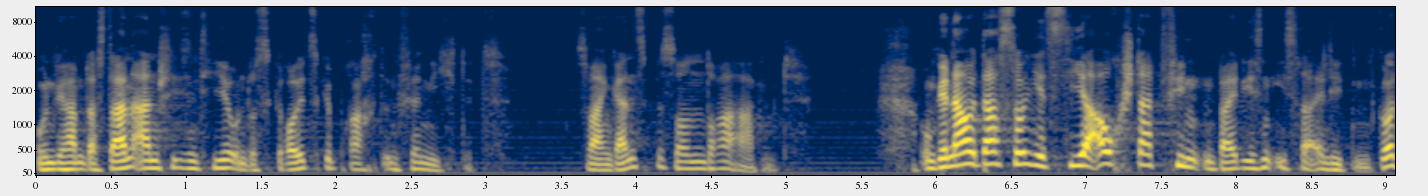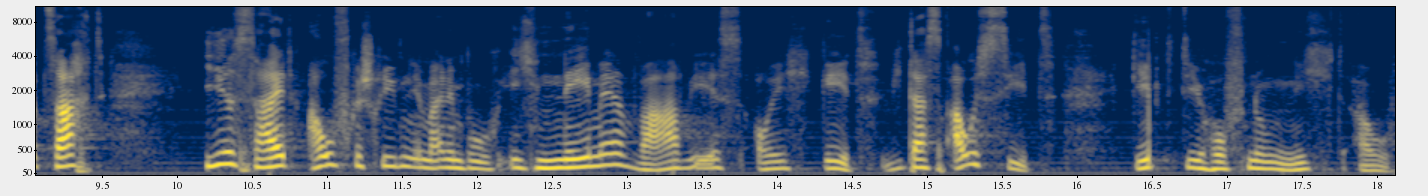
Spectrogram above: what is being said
Und wir haben das dann anschließend hier unter das Kreuz gebracht und vernichtet. Es war ein ganz besonderer Abend. Und genau das soll jetzt hier auch stattfinden bei diesen Israeliten. Gott sagt, ihr seid aufgeschrieben in meinem Buch. Ich nehme wahr, wie es euch geht, wie das aussieht. Gebt die Hoffnung nicht auf.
